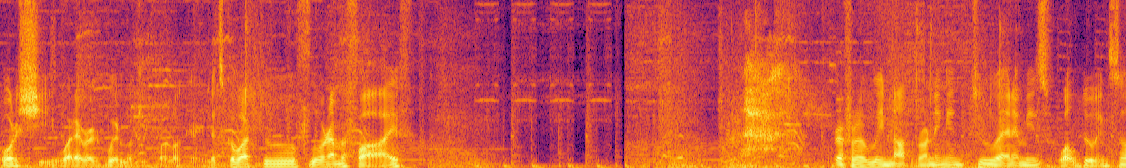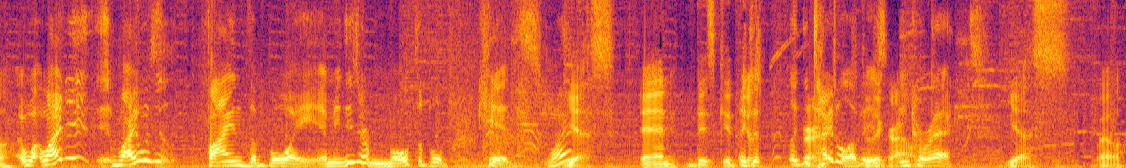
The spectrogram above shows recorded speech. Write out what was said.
Or she, whatever we're looking for. Okay, let's go back to floor number five. Preferably not running into enemies while doing so. Why did? Why was it find the boy? I mean, these are multiple kids. What? Yes, and this kid Like, just the, like the title of to it the ground. incorrect. Yes. Well,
